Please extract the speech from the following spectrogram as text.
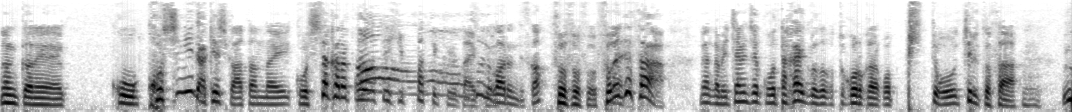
なんかね、こう、腰にだけしか当たんない、こう、下からこうやって引っ張ってくるタイプ。そういうのがあるんですか？そうそうそう。それでさ、はい、なんかめちゃめちゃこう、高いところからこう、ピッと落ちるとさ、うん、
